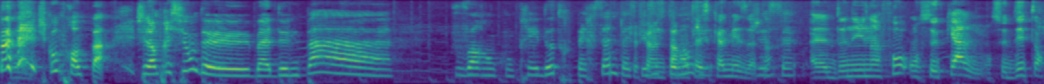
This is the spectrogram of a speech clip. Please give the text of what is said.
Ouais. Je comprends pas. J'ai l'impression de, bah, de ne pas pouvoir rencontrer d'autres personnes parce Je vais que faire une justement. parenthèse, j'ai- calmez-vous. j'ai hein. ce- Elle donné une info, on se calme, on se détend.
